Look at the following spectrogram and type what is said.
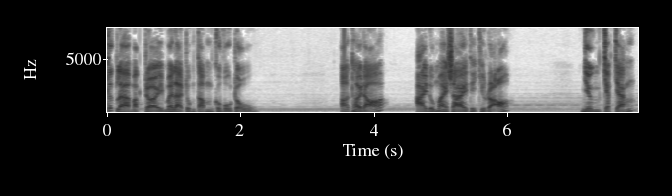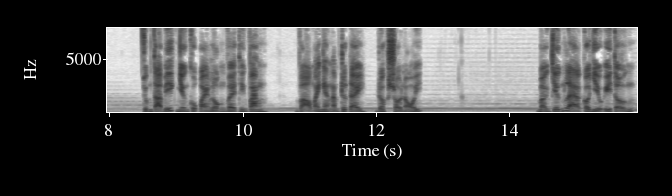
tức là mặt trời mới là trung tâm của vũ trụ. Ở thời đó, ai đúng ai sai thì chưa rõ. Nhưng chắc chắn, chúng ta biết những cuộc bàn luận về thiên văn vào mấy ngàn năm trước đây rất sôi nổi. Bằng chứng là có nhiều ý tưởng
